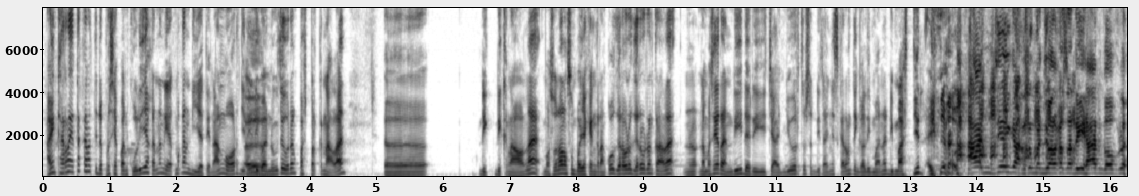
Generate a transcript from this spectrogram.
Aing karena itu karena tidak persiapan kuliah karena niat mah kan di Jatinangor. Jadi di Bandung tuh orang pas perkenalan eh di dikenalna maksudnya langsung banyak yang ngerangkul gara gara orang kenalnya n- nama saya Randi dari Cianjur terus ditanya sekarang tinggal di mana di masjid ayo Anjing langsung menjual kesedihan goblok.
